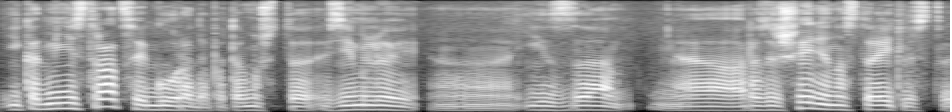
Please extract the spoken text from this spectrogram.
и к администрации города, потому что землей э, из-за э, разрешения на строительство,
